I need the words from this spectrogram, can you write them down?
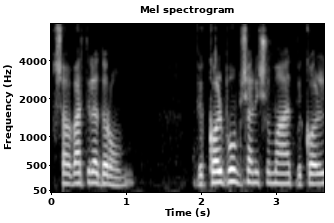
עכשיו עברתי לדרום, וכל בום שאני שומעת, וכל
